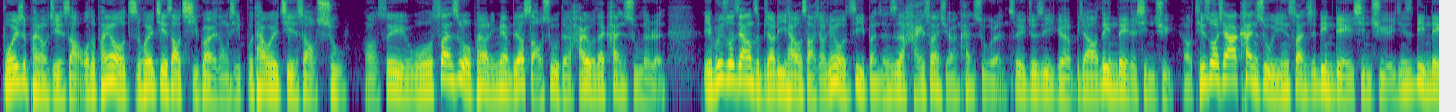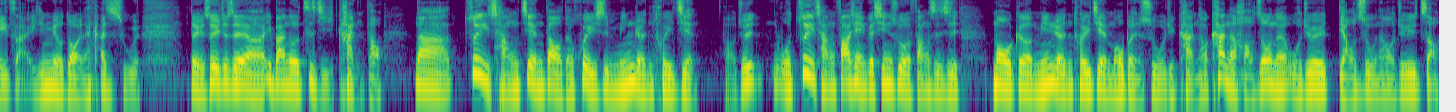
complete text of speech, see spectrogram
不会是朋友介绍，我的朋友只会介绍奇怪的东西，不太会介绍书哦，所以我算是我朋友里面比较少数的还有在看书的人，也不是说这样子比较厉害或撒娇，因为我自己本身是还算喜欢看书的人，所以就是一个比较另类的兴趣哦。听说现在看书已经算是另类的兴趣，已经是另类仔，已经没有多少人在看书了，对，所以就是呃，一般都是自己看到，那最常见到的会是名人推荐。哦，就是我最常发现一个新书的方式是某个名人推荐某本书，我去看，然后看了好之后呢，我就会叼住，然后我就去找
